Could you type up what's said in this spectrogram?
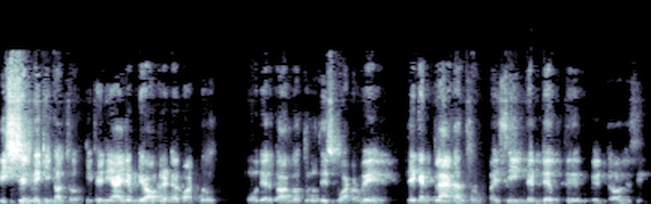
decision making also. If any IWT operator want to move their cargo through this waterway, they can plan also by seeing the depth with all the things.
